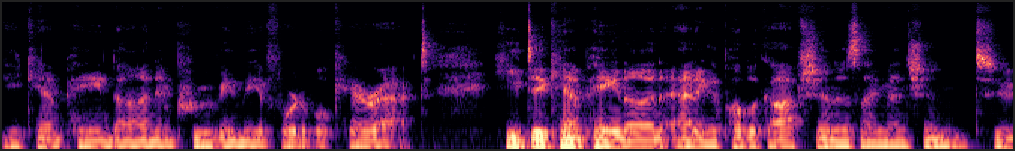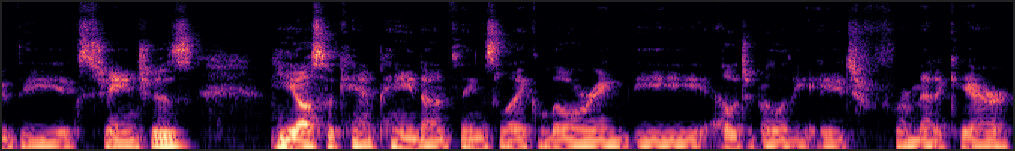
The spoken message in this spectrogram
he campaigned on improving the Affordable Care Act. He did campaign on adding a public option, as I mentioned, to the exchanges. He also campaigned on things like lowering the eligibility age for Medicare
